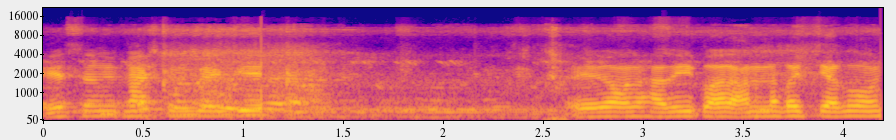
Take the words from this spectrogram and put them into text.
এর সঙ্গে কাজ করে এই হাতেই করা, রান্না করছি এখন।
